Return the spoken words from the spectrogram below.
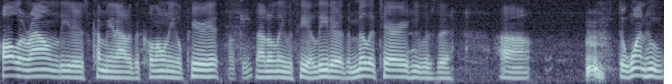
all-around leaders coming out of the colonial period. Okay. Not only was he a leader of the military, he was the uh, the one who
